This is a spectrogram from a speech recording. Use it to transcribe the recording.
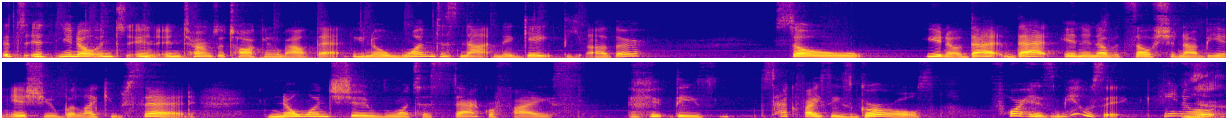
It's it you know in, in in terms of talking about that, you know, one does not negate the other. So, you know, that that in and of itself should not be an issue, but like you said, no one should want to sacrifice these sacrifice these girls for his music. You know, Yeah.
